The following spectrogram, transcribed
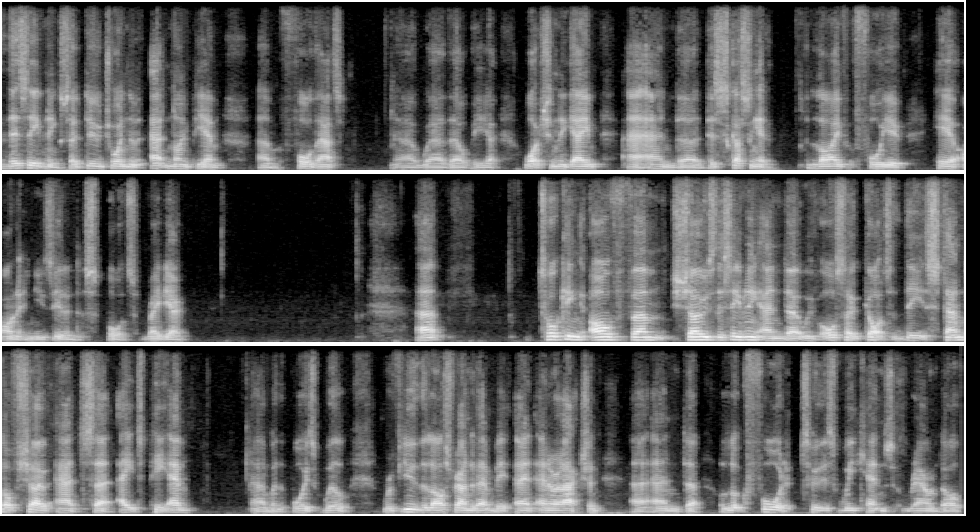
this evening. So do join them at 9 p.m. Um, for that, uh, where they'll be uh, watching the game and uh, discussing it live for you here on New Zealand Sports Radio. Uh, talking of um, shows this evening, and uh, we've also got the standoff show at uh, 8 p.m. Uh, where the boys will review the last round of NRL action uh, and uh, look forward to this weekend's round of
